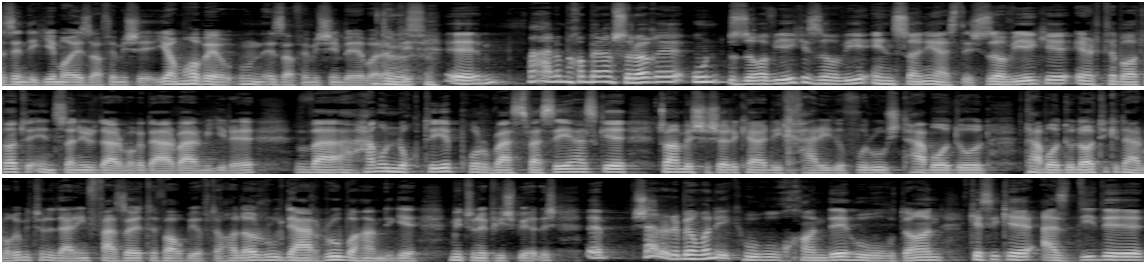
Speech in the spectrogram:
زندگی ما اضافه میشه یا ما به اون اضافه میشیم به عبارتی. من الان می‌خوام برم سراغ اون زاویه‌ای که زاویه انسانی هستش زاویه‌ای که ارتباطات انسانی رو در واقع در بر می‌گیره و همون نقطه پروسوسه هست که تو هم بهش اشاره کردی خرید و فروش تبادل تبادلاتی که در واقع می‌تونه در این فضا اتفاق بیفته. حالا رو در رو با هم دیگه می‌تونه پیش بیادش. شراره به عنوان یک حقوق خوانده حقوقدان کسی که از دید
